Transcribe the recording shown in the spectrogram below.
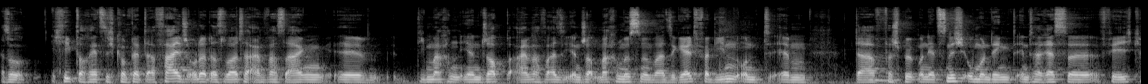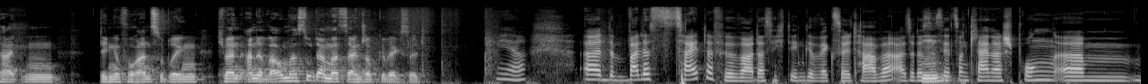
also ich liege doch jetzt nicht komplett da falsch, oder dass Leute einfach sagen, äh, die machen ihren Job einfach, weil sie ihren Job machen müssen und weil sie Geld verdienen und ähm, da mhm. verspürt man jetzt nicht unbedingt Interesse, Fähigkeiten, Dinge voranzubringen. Ich meine, Anne, warum hast du damals deinen Job gewechselt? Ja, äh, weil es Zeit dafür war, dass ich den gewechselt habe. Also das mhm. ist jetzt so ein kleiner Sprung ähm,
